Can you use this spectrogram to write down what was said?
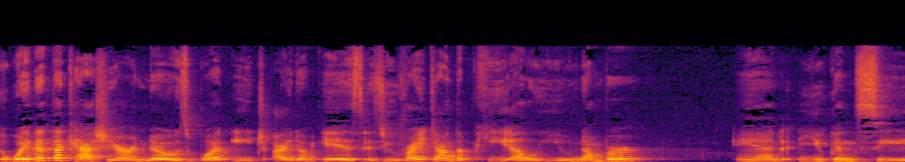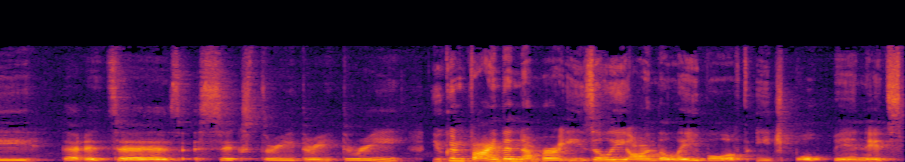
The way that the cashier knows what each item is, is you write down the PLU number and you can see that it says 6333. You can find the number easily on the label of each bulk bin. It's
